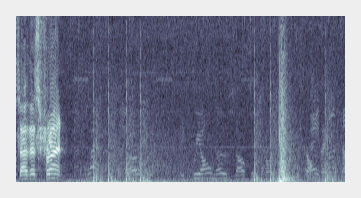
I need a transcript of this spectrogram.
South is front. If we all know South is coming, stop saying no.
